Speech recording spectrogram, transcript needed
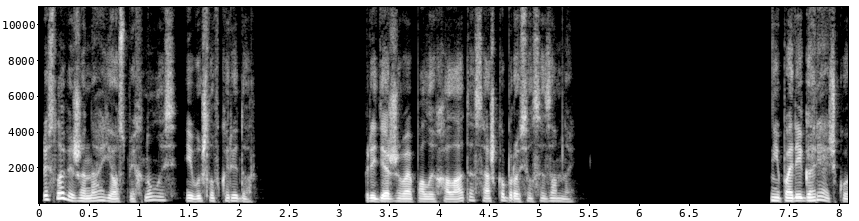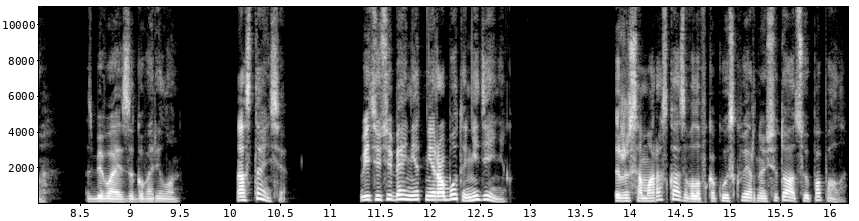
При слове «жена» я усмехнулась и вышла в коридор. Придерживая полы халата, Сашка бросился за мной. «Не пари горячку», — сбиваясь, заговорил он. «Останься. Ведь у тебя нет ни работы, ни денег. Ты же сама рассказывала, в какую скверную ситуацию попала.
